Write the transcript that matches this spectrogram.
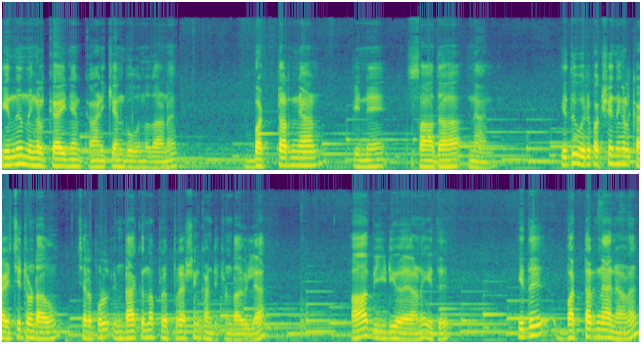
ഇന്ന് നിങ്ങൾക്കായി ഞാൻ കാണിക്കാൻ പോകുന്നതാണ് ബട്ടർ നാൻ പിന്നെ സാദാ നാൻ. ഇത് ഒരു പക്ഷേ നിങ്ങൾ കഴിച്ചിട്ടുണ്ടാവും. ചിലപ്പോൾ ഉണ്ടാക്കുന്ന പ്രിപ്പറേഷൻ കണ്ടിട്ടുണ്ടാവില്ല. ആ വീഡിയോയാണ് ഇത്. ഇത് ബട്ടർ നാനാണ്.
